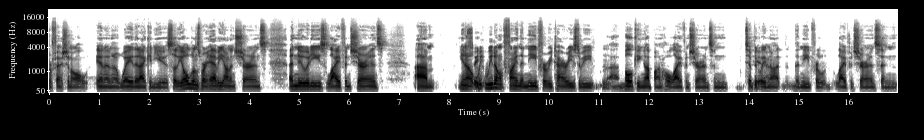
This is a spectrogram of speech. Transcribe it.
professional in, in a way that I could use. So the old ones were heavy on insurance, annuities, life insurance. Um, you know, we, we don't find the need for retirees to be hmm. uh, bulking up on whole life insurance and typically yeah. not the need for life insurance. And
